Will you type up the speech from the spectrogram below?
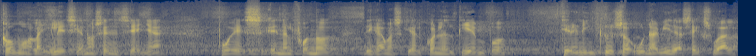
como la Iglesia nos enseña, pues en el fondo, digamos que con el tiempo tienen incluso una vida sexual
